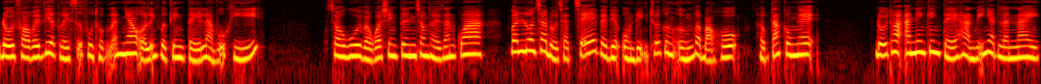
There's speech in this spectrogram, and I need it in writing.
đối phó với việc lấy sự phụ thuộc lẫn nhau ở lĩnh vực kinh tế làm vũ khí. Seoul và Washington trong thời gian qua vẫn luôn trao đổi chặt chẽ về việc ổn định chuỗi cung ứng và bảo hộ, hợp tác công nghệ. Đối thoại an ninh kinh tế Hàn Mỹ-Nhật lần này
